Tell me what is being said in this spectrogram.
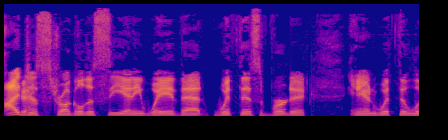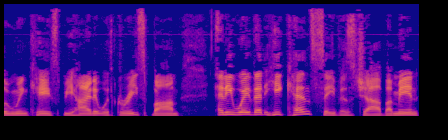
I just struggle to see any way that with this verdict and with the looming case behind it with Griesbaum, any way that he can save his job. I mean,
